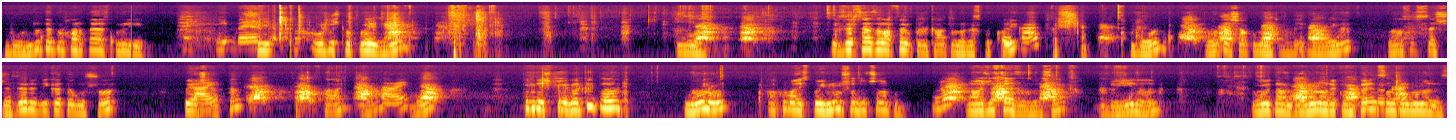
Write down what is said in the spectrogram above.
Bun. Du-te pe partea aia, spune ei. Liber. Și o duci pe placeboard. Bun. Exersează la fel culcatul respectiv. Culcat. Bun. Tot așa cum e bine. Lasă să se așeze, ridică-te ușor. Păi Stai. așteaptă. Stai. Da. Stai. Bun. Când ești pregătită, nu, nu. Acum îi spui nu și o duci înapoi. Nu. Dar ajustează lăsa. Bine. Uite, într-o mână recompensă, într-o mână les.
